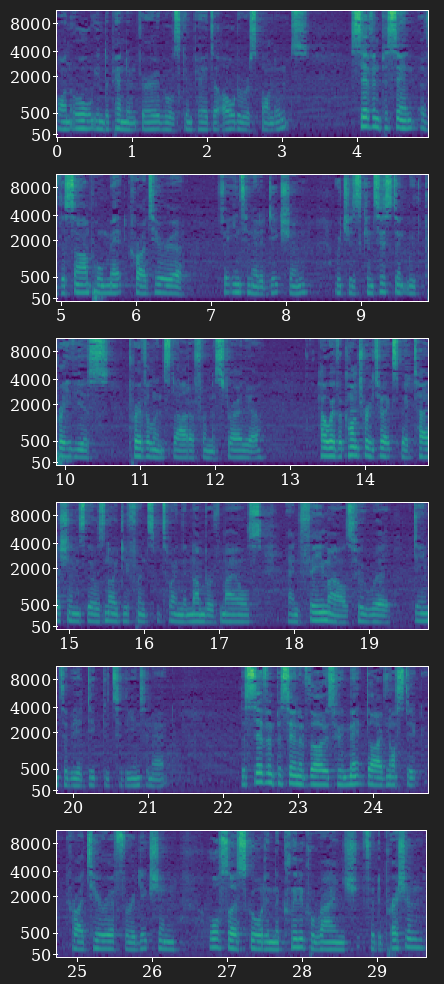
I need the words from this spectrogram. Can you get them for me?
on all independent variables compared to older respondents. 7% of the sample met criteria for internet addiction, which is consistent with previous prevalence data from Australia. However, contrary to expectations, there was no difference between the number of males and females who were deemed to be addicted to the internet. The 7% of those who met diagnostic criteria for addiction also scored in the clinical range for depression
